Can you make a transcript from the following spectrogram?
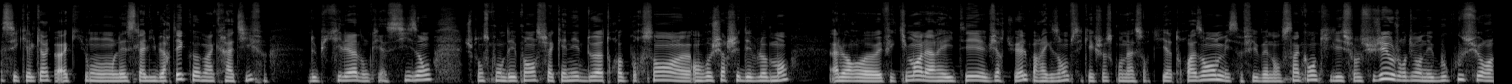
C'est quelqu'un à qui on laisse la liberté comme un créatif. Depuis qu'il est là, donc il y a six ans, je pense qu'on dépense chaque année 2 à 3 en recherche et développement. Alors effectivement, la réalité virtuelle, par exemple, c'est quelque chose qu'on a sorti il y a trois ans, mais ça fait maintenant cinq ans qu'il est sur le sujet. Aujourd'hui, on est beaucoup sur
